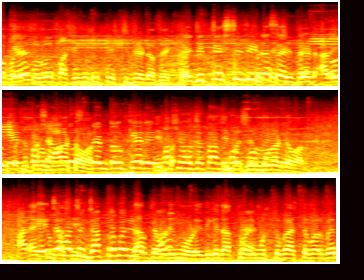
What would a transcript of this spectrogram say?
Okay. শোরুমের পাশে কিন্তু টেস্টি ট্রেড আছে একটা। এই যে টেস্টি ট্রিট আছে টেস্টি ট্রেড আর এই পাশে পাশে মোনা টাওয়ার এর পাশে হচ্ছে তাজমহল মোনা টাওয়ার আর এইটা হচ্ছে যাত্রাবাড়ি যাত্রাবাড়ি মোড় এদিকে যাত্রাবাড়ি হ্যাঁ। মোড় থেকে আসতে পারবেন।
